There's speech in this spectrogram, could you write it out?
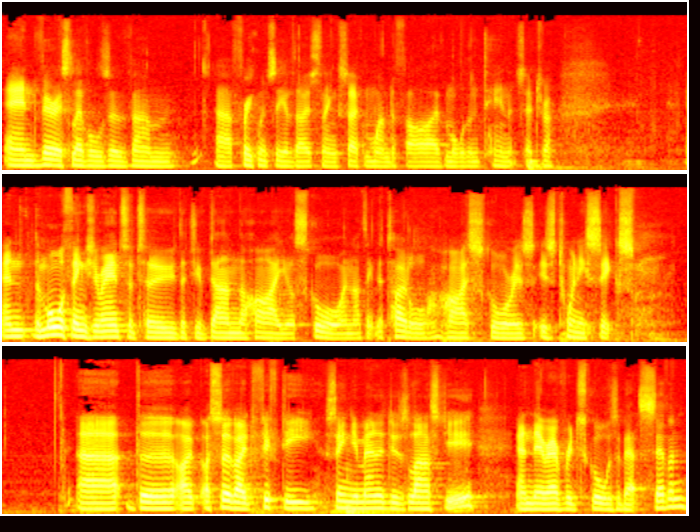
and various levels of um, uh, frequency of those things, so from 1 to 5, more than 10, etc. And the more things you answer to that you've done, the higher your score. And I think the total highest score is, is 26. Uh, the, I, I, surveyed 50 senior managers last year, and their average score was about 7,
